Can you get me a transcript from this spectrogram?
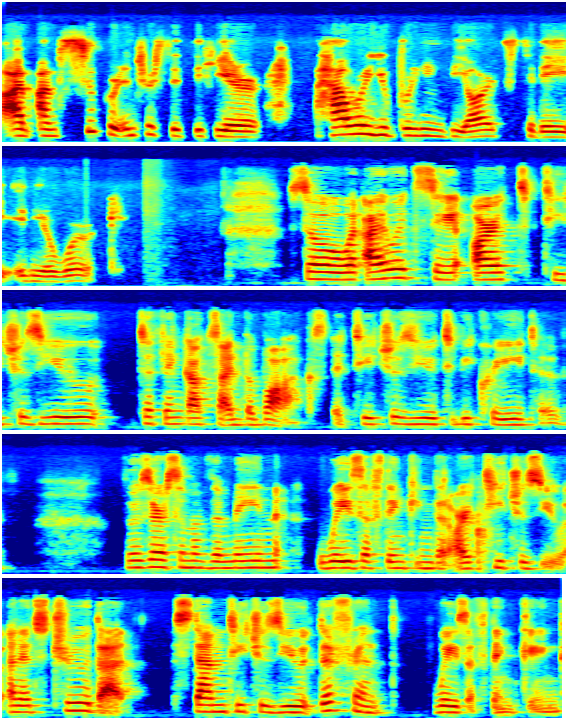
I'm, I'm super interested to hear how are you bringing the arts today in your work so what i would say art teaches you to think outside the box. It teaches you to be creative. Those are some of the main ways of thinking that art teaches you. And it's true that STEM teaches you different ways of thinking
